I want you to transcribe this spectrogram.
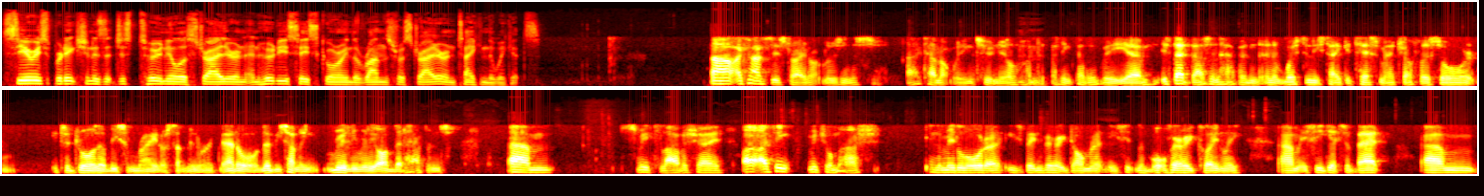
Serious prediction is it just two 0 Australia, and, and who do you see scoring the runs for Australia and taking the wickets? Uh, I can't see Australia not losing this uh, come up winning 2 0. Mm-hmm. I, think that'll be, um, if that doesn't happen and West Indies take a test match off us or it's a draw, there'll be some rain or something like that, or there'll be something really, really odd that happens. Um, Smith, Labuschagne. I, I think Mitchell Marsh in the middle order, he's been very dominant. He's hitting the ball very cleanly. Um, if he gets a bat, um,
